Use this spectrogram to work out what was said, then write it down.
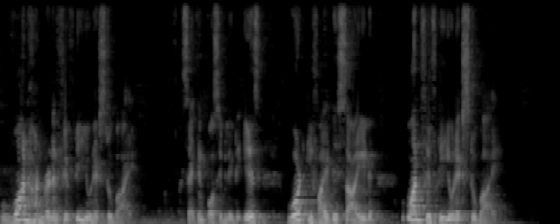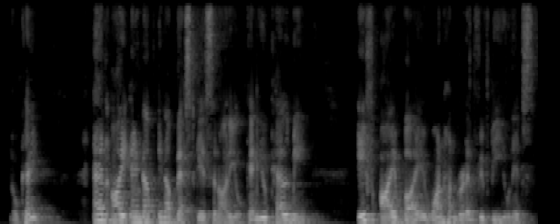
150 units to buy? Second possibility is what if I decide 150 units to buy? Okay. And I end up in a best case scenario. Can you tell me if I buy 150 units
